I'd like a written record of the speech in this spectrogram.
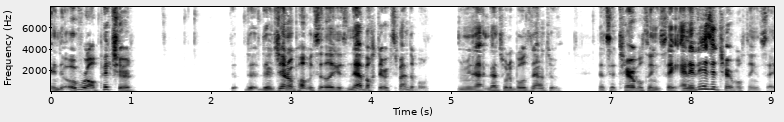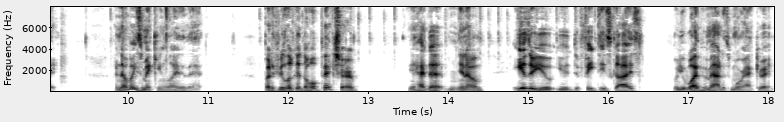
in the overall picture, the, the, the general public says like it's nebuch, they're expendable. I mean, that, that's what it boils down to. That's a terrible thing to say, and it is a terrible thing to say. And nobody's making light of that. But if you look at the whole picture, you had to, you know, either you you defeat these guys or you wipe them out. It's more accurate,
